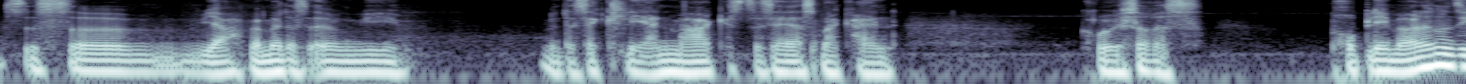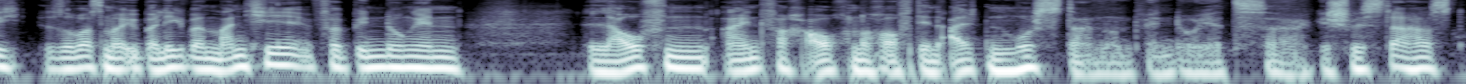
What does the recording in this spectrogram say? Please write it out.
es ist, äh, ja, wenn man das irgendwie, man das erklären mag, ist das ja erstmal kein größeres Problem. Aber dass man sich sowas mal überlegt, weil manche Verbindungen laufen einfach auch noch auf den alten Mustern. Und wenn du jetzt äh, Geschwister hast,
